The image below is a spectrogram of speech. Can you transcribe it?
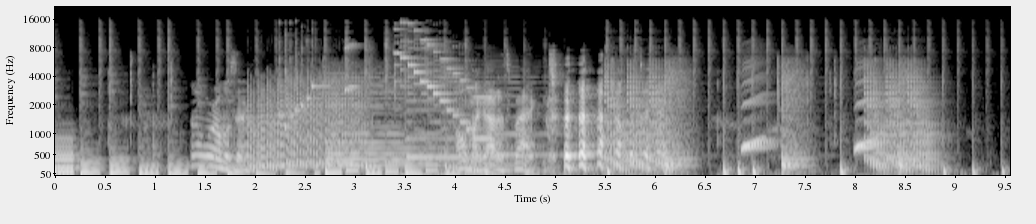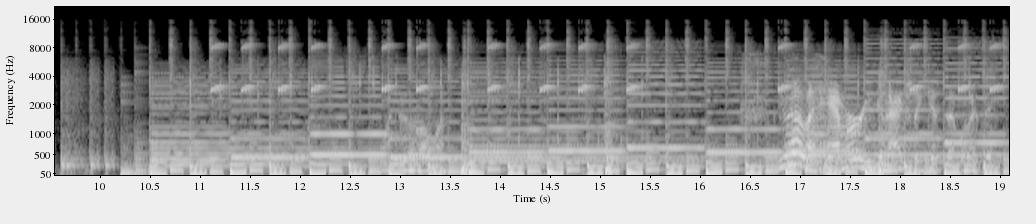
Oh, we're almost there. Oh my god, it's back. you have a hammer, you can actually get that one, I think.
